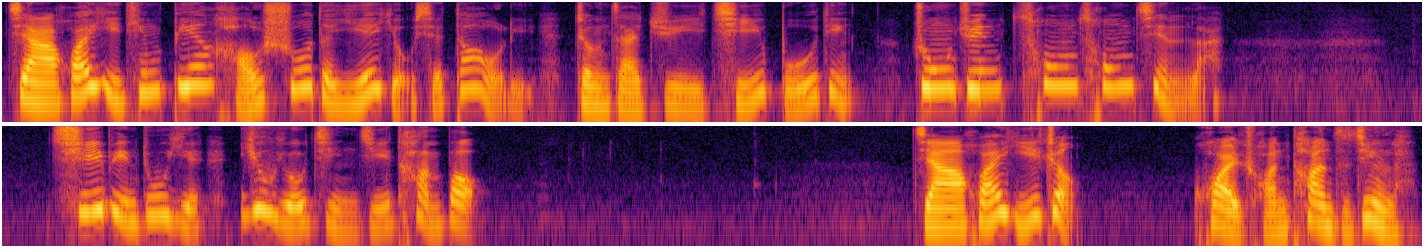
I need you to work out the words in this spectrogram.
贾怀一听边豪说的也有些道理，正在举棋不定，中军匆匆进来。启禀都爷，又有紧急探报。贾怀一怔，快传探子进来。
